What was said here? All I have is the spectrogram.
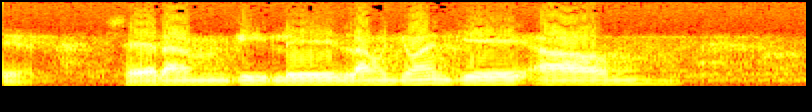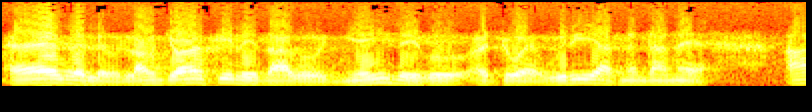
င့်ဆေရံကီလေလောင်ကျွမ်းကြေအောင်အဲ့ဒါလို့လောင်ကျွမ်းကိလေသာကိုငြိမ်းစေဖို့အတွက်ဝိရိယနှစ်တန်နဲ့ အာ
